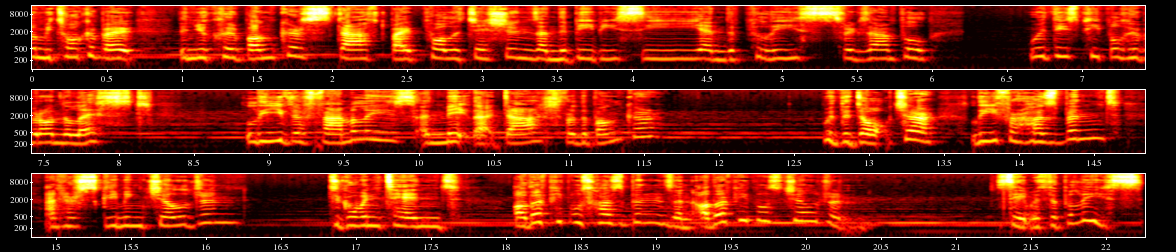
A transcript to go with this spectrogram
When we talk about the nuclear bunkers staffed by politicians and the BBC and the police, for example, would these people who were on the list leave their families and make that dash for the bunker? Would the doctor leave her husband and her screaming children to go and tend other people's husbands and other people's children. Same with the police.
